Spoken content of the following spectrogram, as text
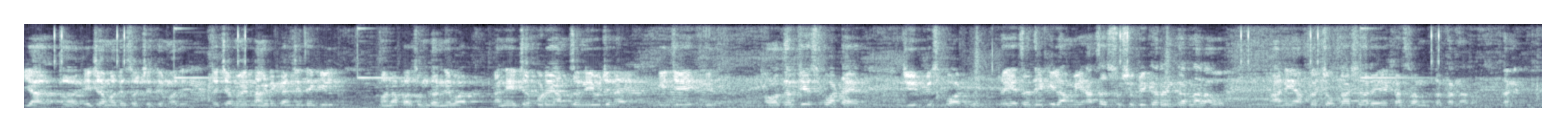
या याच्यामध्ये स्वच्छतेमध्ये. त्याच्यामुळे नागरिकांचे देखील मनापासून धन्यवाद. आणि याच्यापुढे आमचं नियोजन आहे की जे अदर जे स्पॉट आहेत जी पी स्पॉट तर याचं देखील आम्ही असं सुशोभीकरण करणार आहोत आणि आपलं चौदा शहर हे कचरामुक्त करणार आहोत. धन्यवाद.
